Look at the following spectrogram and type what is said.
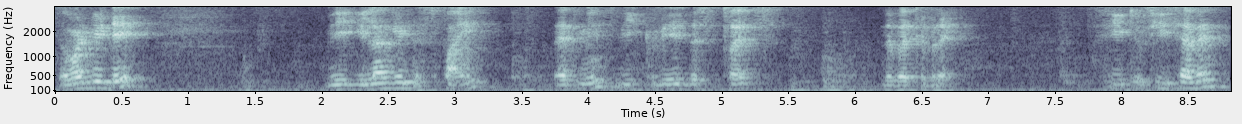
So what we did, we elongate the spine. That means we create the stretch, the vertebrae. C to C7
